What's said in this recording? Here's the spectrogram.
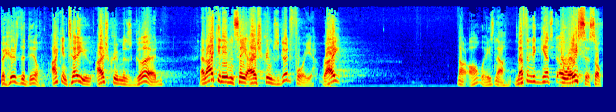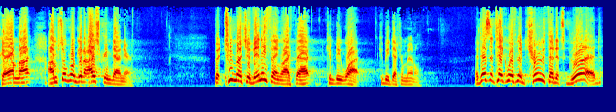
But here's the deal I can tell you ice cream is good, And I can even say ice cream's good for you, right? Not always. Now, nothing against Oasis, okay? I'm not, I'm still going to get ice cream down there. But too much of anything like that can be what? Can be detrimental. It doesn't take away from the truth that it's good,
